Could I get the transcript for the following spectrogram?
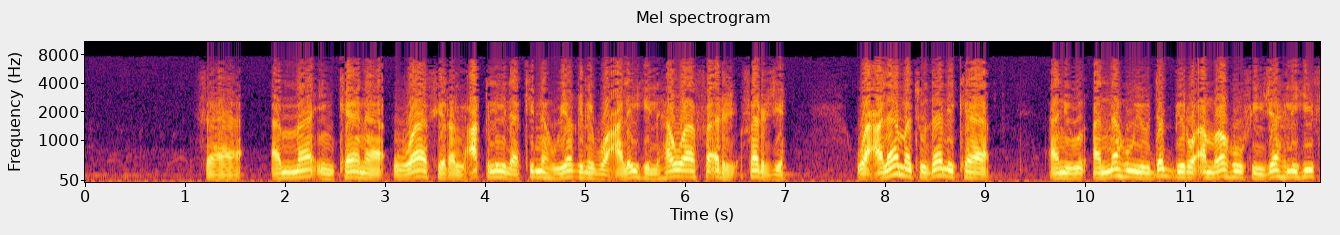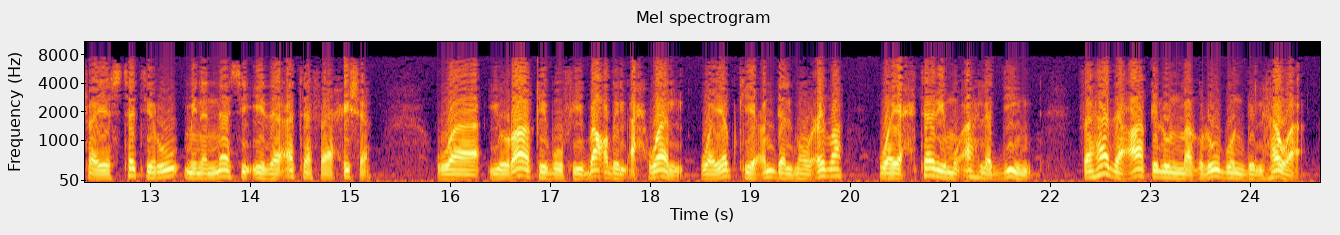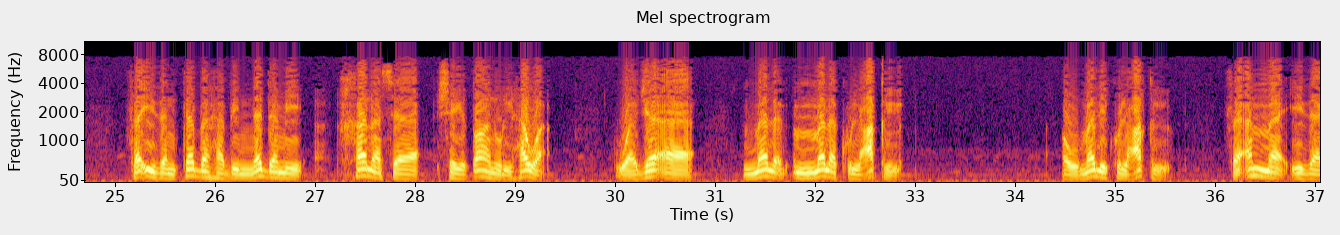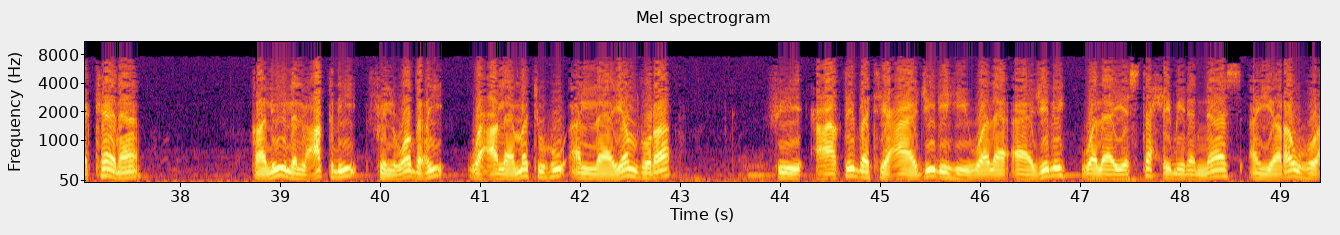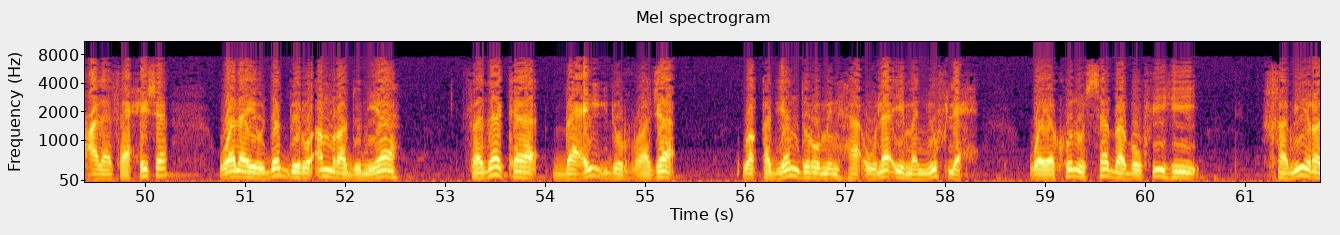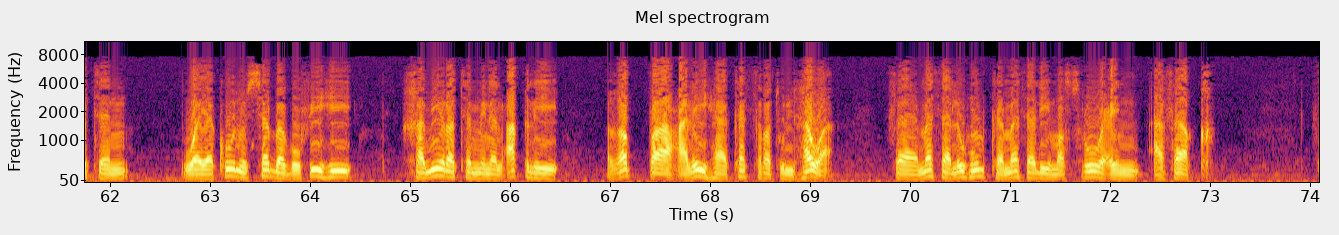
فأما إن كان وافر العقل لكنه يغلب عليه الهوى فرجه. وعلامة ذلك أن أنه يدبر أمره في جهله فيستتر من الناس إذا أتى فاحشة ويراقب في بعض الأحوال ويبكي عند الموعظة ويحترم أهل الدين فهذا عاقل مغلوب بالهوى. فإذا انتبه بالندم خنس شيطان الهوى وجاء ملك العقل أو ملك العقل. فأما إذا كان قليل العقل في الوضع وعلامته ألا ينظر في عاقبة عاجله ولا آجله ولا يستحي من الناس أن يروه على فاحشة ولا يدبر أمر دنياه فذاك بعيد الرجاء وقد يندر من هؤلاء من يفلح ويكون السبب فيه خميرة ويكون السبب فيه خميرة من العقل غطى عليها كثرة الهوى فمثلهم كمثل مصروع أفاق.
